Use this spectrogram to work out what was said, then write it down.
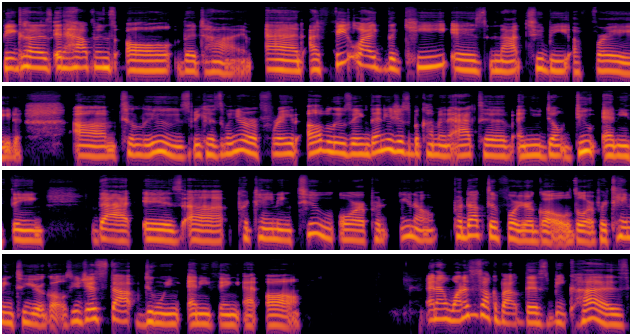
because it happens all the time. And I feel like the key is not to be afraid um, to lose because when you're afraid of losing, then you just become inactive and you don't do anything that is uh, pertaining to or you know productive for your goals or pertaining to your goals you just stop doing anything at all and I wanted to talk about this because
